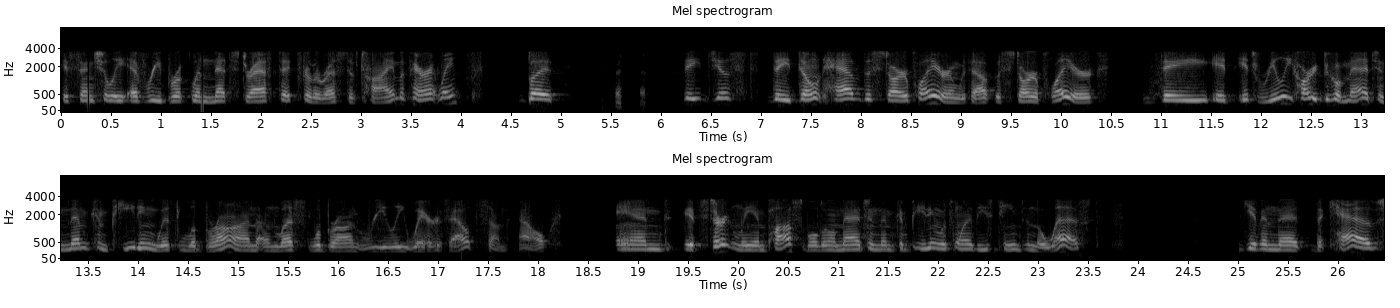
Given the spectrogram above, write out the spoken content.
essentially every Brooklyn Nets draft pick for the rest of time, apparently. But they just they don't have the star player, and without the star player, they it it's really hard to imagine them competing with LeBron unless LeBron really wears out somehow. And it's certainly impossible to imagine them competing with one of these teams in the West, given that the Cavs,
